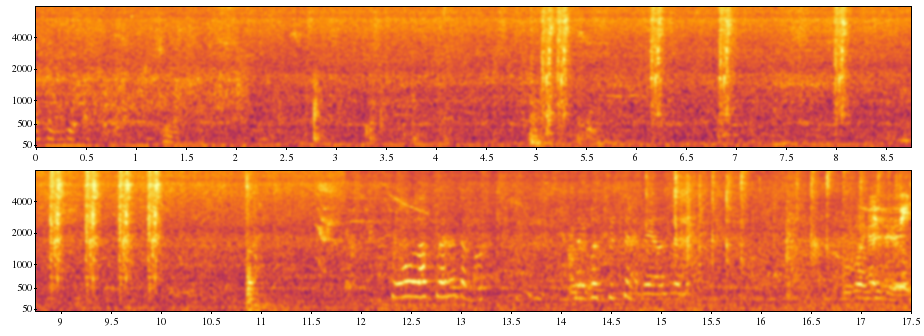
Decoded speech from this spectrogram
anlatabiliyor oğlaklara da bak. Tarafa sürsene beyazları. Buradan geliyor.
